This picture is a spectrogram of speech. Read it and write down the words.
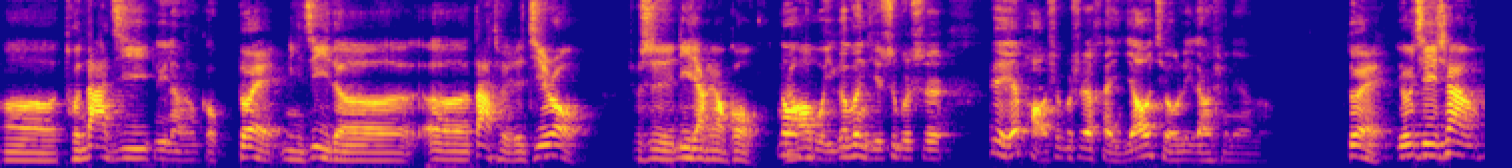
呃臀大肌，力量要够。对你自己的呃大腿的肌肉，就是力量要够。那我一个问题，是不是越野跑是不是很要求力量训练呢？对，尤其像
